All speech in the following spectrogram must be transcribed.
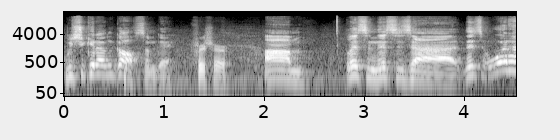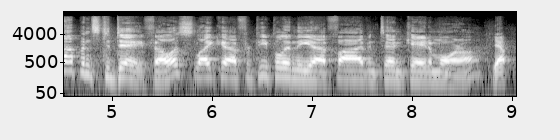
We should get out and golf someday. for sure. Um, listen, this is uh, this. What happens today, fellas? Like uh, for people in the uh, five and ten k tomorrow, Yep.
